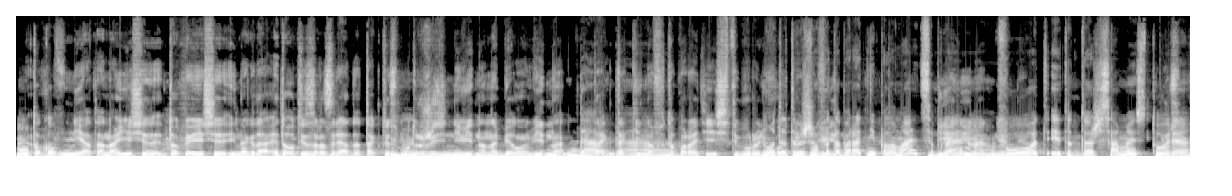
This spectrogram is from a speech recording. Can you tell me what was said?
Ну, только... Нет, она если только если иногда. Это вот из разряда. Так ты угу. смотришь жизнь не видно, на белом видно. Да, так, да. так и на фотоаппарате. Если ты вроде Ну вот это же фотоаппарат не поломается, нет, правильно? Нет, нет, нет, вот, нет, это нет. та же самая история.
